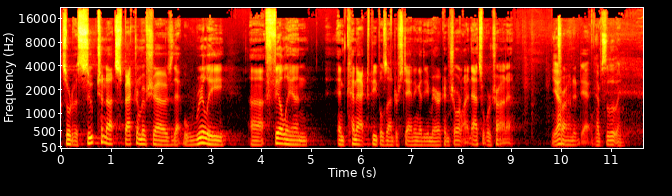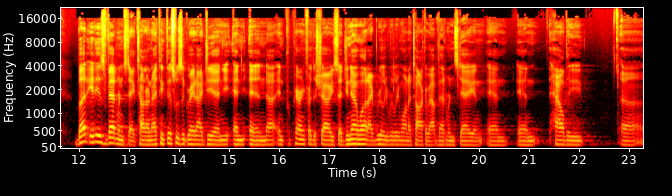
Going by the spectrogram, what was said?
sort of a soup to nuts spectrum of shows that will really uh, fill in and connect people's understanding of the American shoreline. That's what we're trying to Yeah, trying to do. absolutely. But it is Veterans Day, Tyler, and I think this was a great idea. And you, and and uh, in preparing for the show, you said, you know what, I really really want to talk about Veterans Day and and and how the uh,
